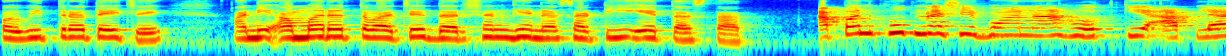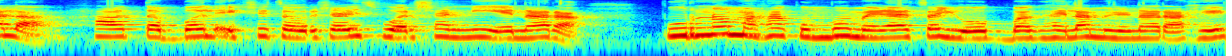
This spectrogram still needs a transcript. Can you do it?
पवित्रतेचे आणि अमरत्वाचे दर्शन घेण्यासाठी येत असतात. आपण खूप नशीबवान आहोत की आपल्याला हा तब्बल एकशे चौवेचाळीस वर्षांनी येणारा पूर्ण महाकुंभमेळ्याचा योग बघायला मिळणार आहे.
